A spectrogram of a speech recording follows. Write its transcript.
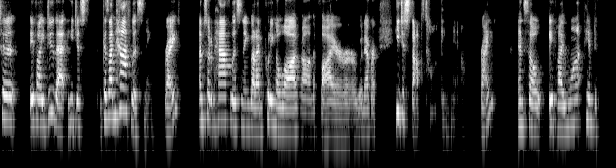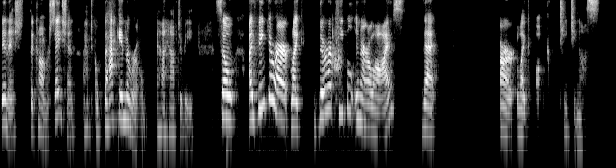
to if I do that, he just because I'm half listening, right? I'm sort of half listening, but I'm putting a log on the fire or whatever. He just stops talking now, right? And so if I want him to finish the conversation, I have to go back in the room and I have to be. So I think there are like there are people in our lives that are like uh, teaching us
